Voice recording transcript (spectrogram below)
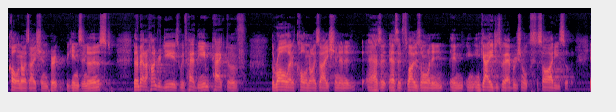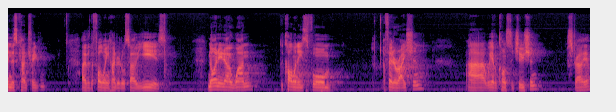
colonisation begins in earnest. Then, about 100 years, we've had the impact of the rollout of colonisation and it, as, it, as it flows on and, and, engages with Aboriginal societies in this country over the following 100 or so years. 1901, the colonies form a federation. Uh, we have a constitution, Australia.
